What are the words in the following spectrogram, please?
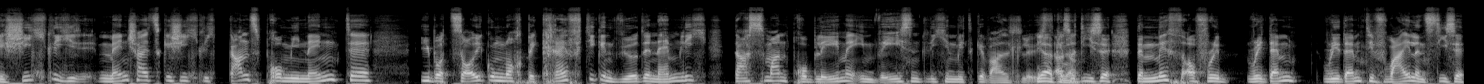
geschichtlich, menschheitsgeschichtlich ganz prominente Überzeugung noch bekräftigen würde, nämlich, dass man Probleme im Wesentlichen mit Gewalt löst. Ja, genau. Also diese The Myth of Re Redemption Redemptive Violence, diese,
